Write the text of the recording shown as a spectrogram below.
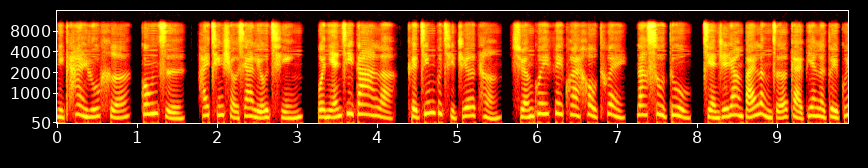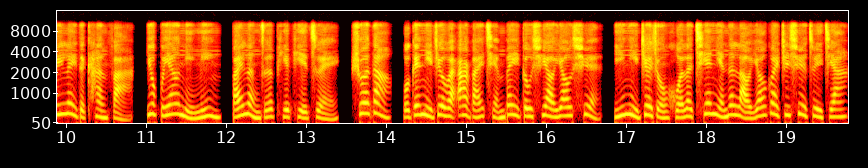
你看如何？公子，还请手下留情。我年纪大了，可经不起折腾。玄龟飞快后退，那速度简直让白冷泽改变了对龟类的看法。又不要你命？白冷泽撇撇嘴说道：“我跟你这位二白前辈都需要妖血，以你这种活了千年的老妖怪之血最佳。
